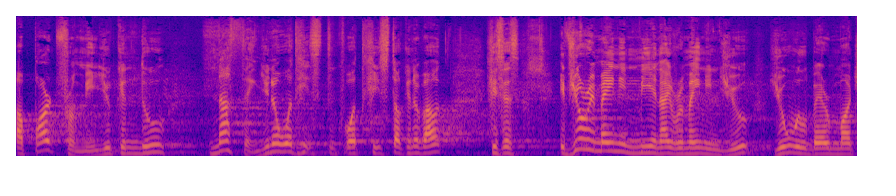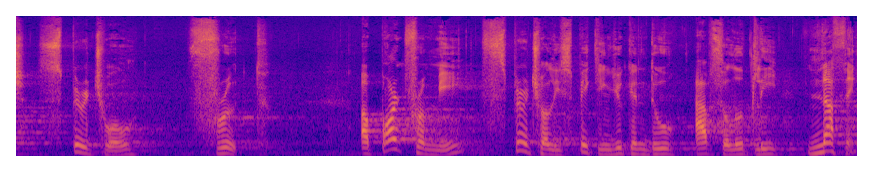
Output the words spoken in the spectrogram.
Apart from me, you can do nothing. You know what he's, what he's talking about? He says, If you remain in me and I remain in you, you will bear much spiritual fruit. Apart from me, spiritually speaking, you can do absolutely nothing.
